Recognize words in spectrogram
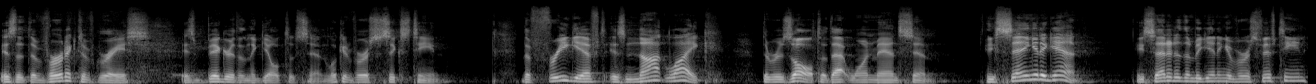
is that the verdict of grace is bigger than the guilt of sin. Look at verse 16. The free gift is not like the result of that one man's sin. He's saying it again. He said it at the beginning of verse 15.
